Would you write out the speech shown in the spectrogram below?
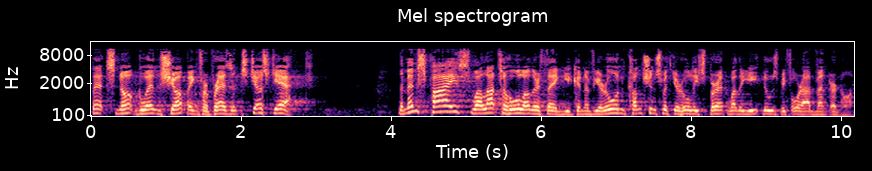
Let's not go in shopping for presents just yet. The mince pies, well, that's a whole other thing. You can have your own conscience with your Holy Spirit whether you eat those before Advent or not.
